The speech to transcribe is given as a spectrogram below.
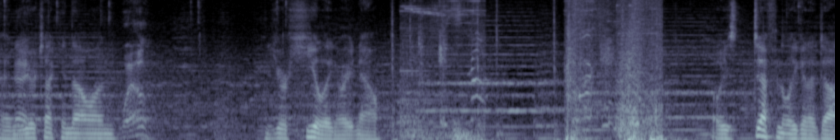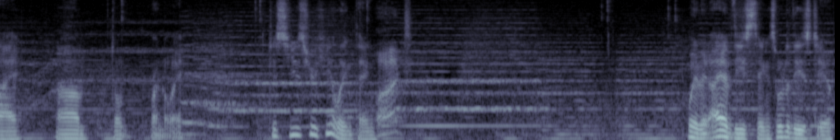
And Okay. you're attacking that one. well. You're healing right now. It's not working. Oh, he's definitely gonna die. Um, don't run away. Just use your healing thing. What? Wait a minute, I have these things. What do these do?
